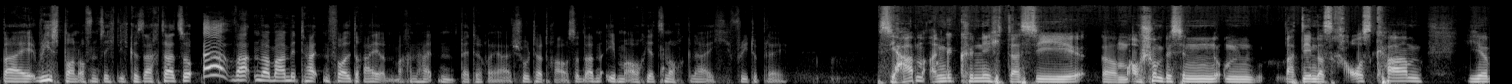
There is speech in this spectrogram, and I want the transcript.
bei Respawn offensichtlich gesagt hat, so, ah, warten wir mal mit Titanfall 3 und machen halt einen Battle Royale Shooter draus und dann eben auch jetzt noch gleich Free-to-Play. Sie haben angekündigt, dass Sie ähm, auch schon ein bisschen, um, nachdem das rauskam, hier,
